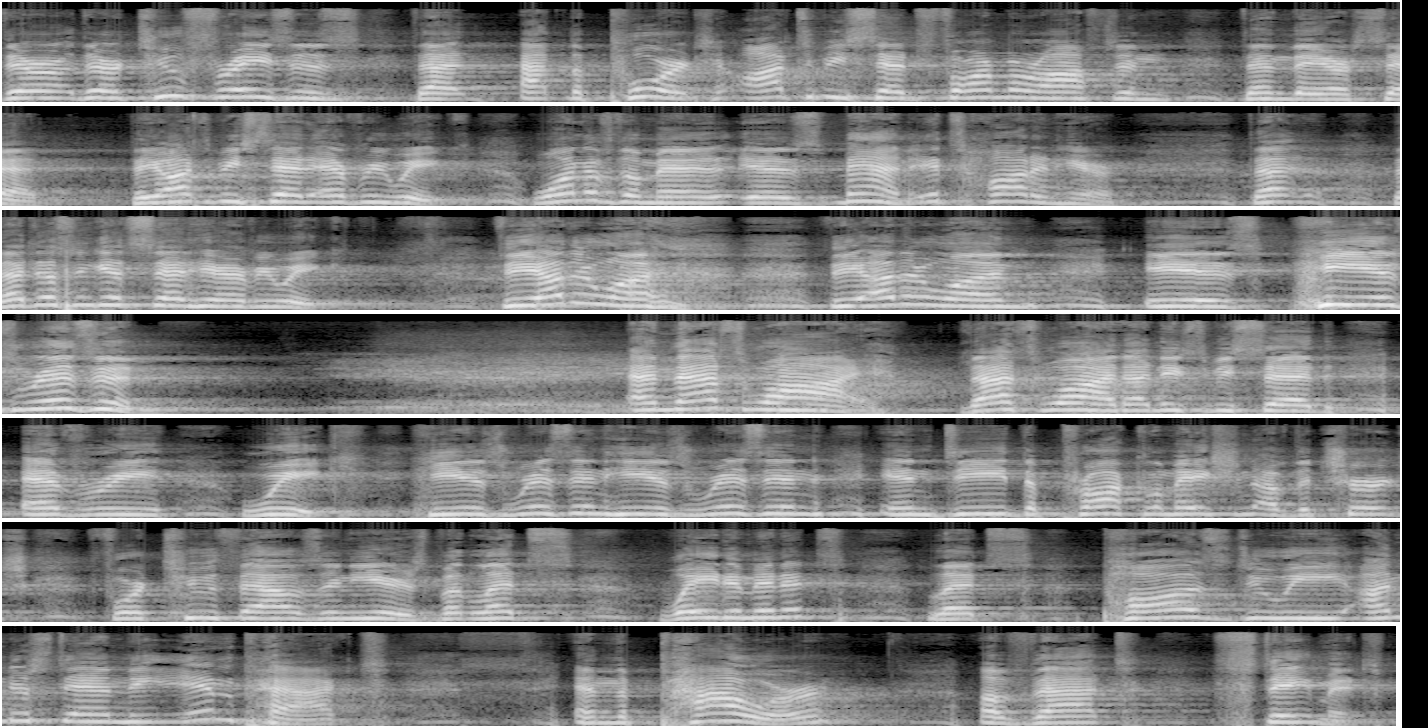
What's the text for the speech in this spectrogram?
there, are, there are two phrases that at the port ought to be said far more often than they are said. They ought to be said every week. One of them is, man, it's hot in here. That, that doesn't get said here every week. The other one, the other one is, He is risen. And that's why. That's why that needs to be said every week. He is risen. He is risen indeed. The proclamation of the church for 2,000 years. But let's wait a minute. Let's pause. Do we understand the impact and the power of that statement?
